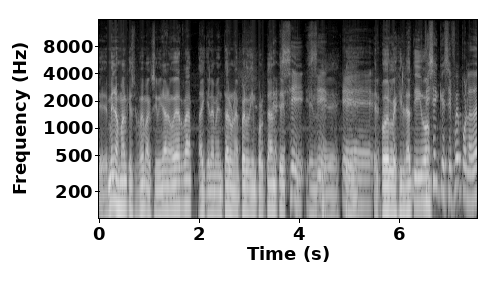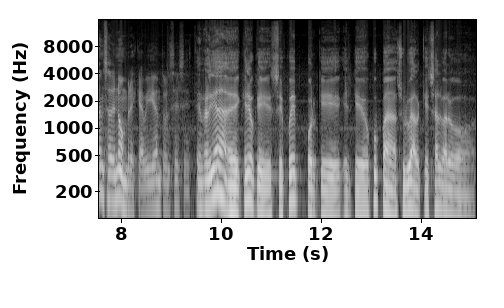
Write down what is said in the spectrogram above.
Eh, menos mal que se fue Maximiliano Guerra, hay que lamentar una pérdida importante en este, eh, el Poder Legislativo. Dicen que se fue por la danza de nombres que había, entonces... Este... En realidad eh, creo que se fue porque el que ocupa su lugar, que es Álvaro,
